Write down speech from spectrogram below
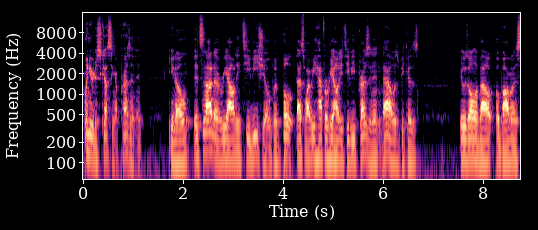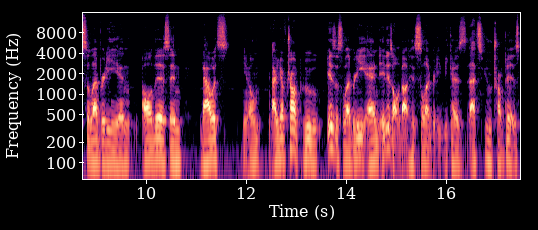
when you're discussing a president. You know, it's not a reality TV show, but both. That's why we have a reality TV president now, is because it was all about Obama's celebrity and all this, and now it's you know now you have Trump, who is a celebrity, and it is all about his celebrity because that's who Trump is,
